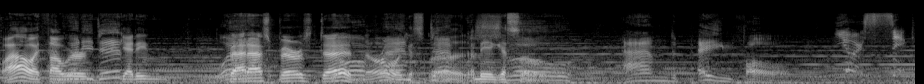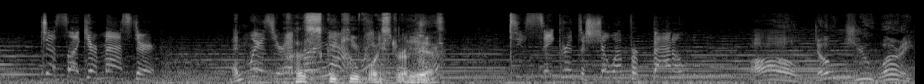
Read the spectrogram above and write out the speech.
Wow, I thought And we were did- getting. Well, Badass is dead. No, I friend's guess death not. I mean, I guess so. slow And painful. You're sick, just like your master. And where's your A emperor squeaky now? voice Ludomir? direct. Too sacred to show up for battle? Oh, don't you worry.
